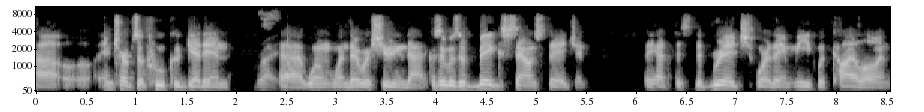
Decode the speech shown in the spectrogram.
uh, in terms of who could get in Right. uh, when when they were shooting that because it was a big soundstage and they had this the bridge where they meet with Kylo and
